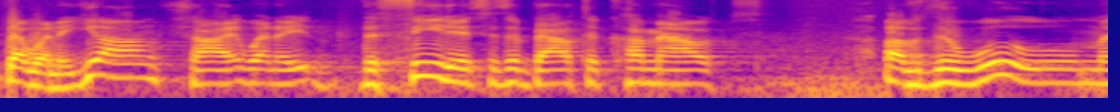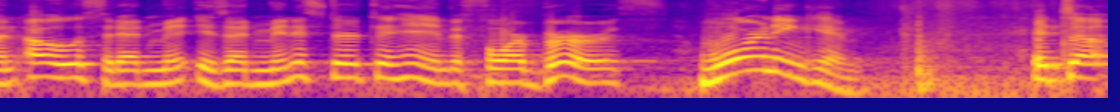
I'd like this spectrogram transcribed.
that when a young child, when a, the fetus is about to come out of the womb, an oath that admi- is administered to him before birth, warning him. It's a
